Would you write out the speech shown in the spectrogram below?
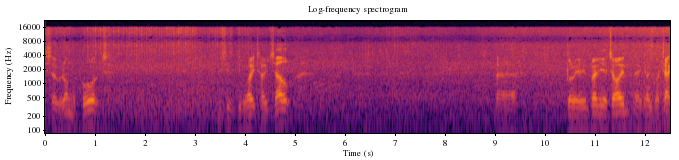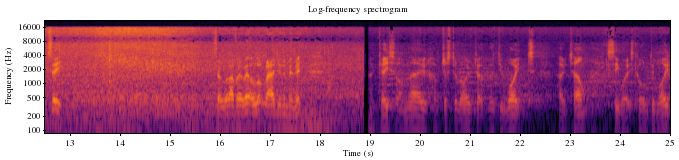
So we're on the port. This is the White Hotel. Uh, got here in plenty of time. There goes my taxi. So we'll have a little look round in a minute. Okay, so I'm now, I've just arrived at the Dwight Hotel. You can see why it's called Dwight.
